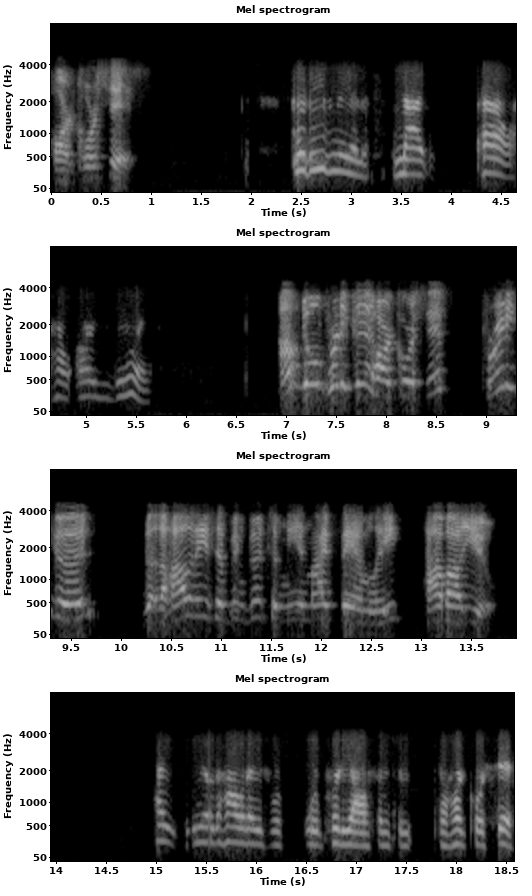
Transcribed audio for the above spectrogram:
Hardcore Sis. Good evening, Knight Owl. How are you doing? I'm doing pretty good, Hardcore Sis. Pretty good. The, the holidays have been good to me and my family. How about you? Hey, you know the holidays were were pretty awesome to to hardcore sis.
